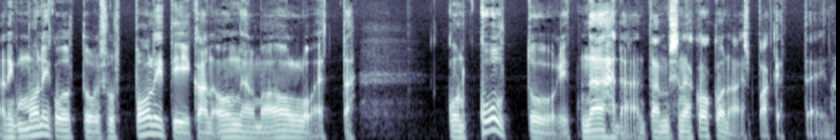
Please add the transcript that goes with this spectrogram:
tämä niin monikulttuurisuuspolitiikan ongelma on ollut, että kun kulttuurit nähdään tämmöisenä kokonaispaketteina,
